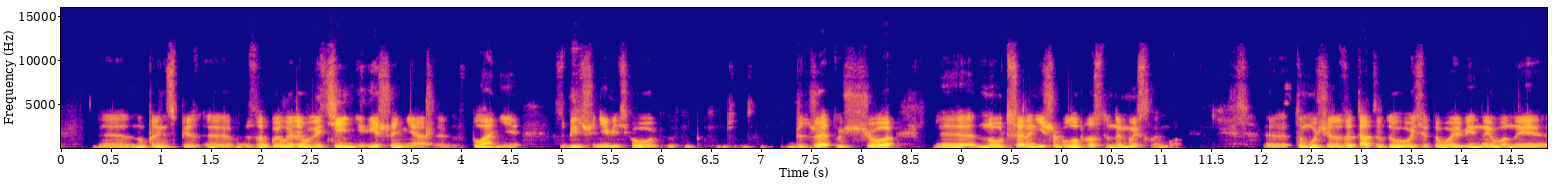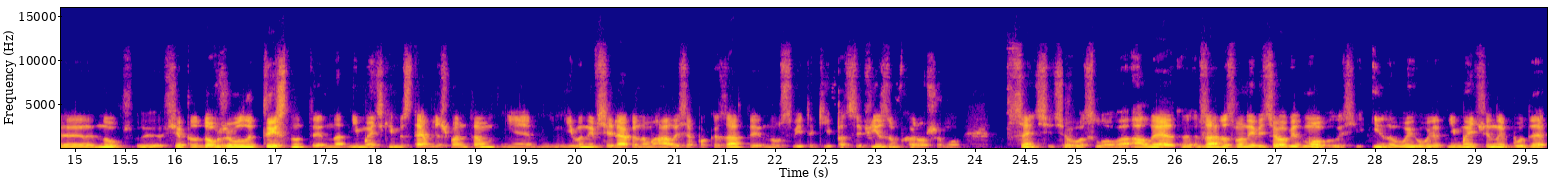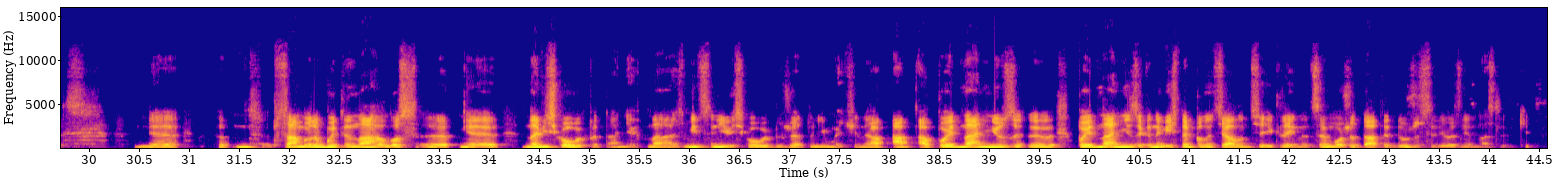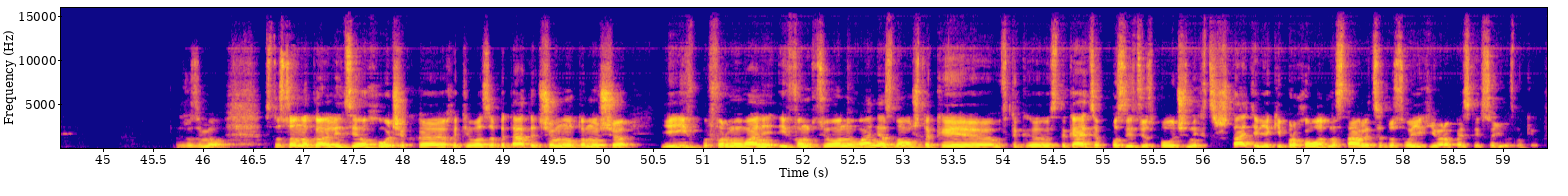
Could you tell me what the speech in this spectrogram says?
ну, в принципі, е, зробили революційні рішення е, в плані збільшення військового бюджету, що е, ну це раніше було просто немислимо. Е, Тому що результати Другої світової війни вони е, ну ще продовжували тиснути над німецьким істеблішментом, і вони всіляко намагалися показати ну свій такий пацифізм в хорошому сенсі цього слова. Але е, зараз вони від цього відмовились, і новий уряд Німеччини буде саме робити наголос е, е, на військових питаннях, на зміцненні військового бюджету Німеччини. А, а, а в поєднанні з е, поєднанні з економічним потенціалом цієї країни це може дати дуже серйозні наслідки. Зрозуміло. Стосовно коаліції охочих, хотів вас запитати, чому? Тому що її формування і функціонування знову ж таки стикається в позицію Сполучених Штатів, які прохолодно ставляться до своїх європейських союзників.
